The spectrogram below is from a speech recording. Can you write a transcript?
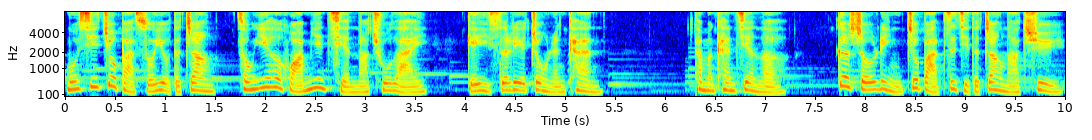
摩西就把所有的杖从耶和华面前拿出来。给以色列众人看，他们看见了，各首领就把自己的杖拿去。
